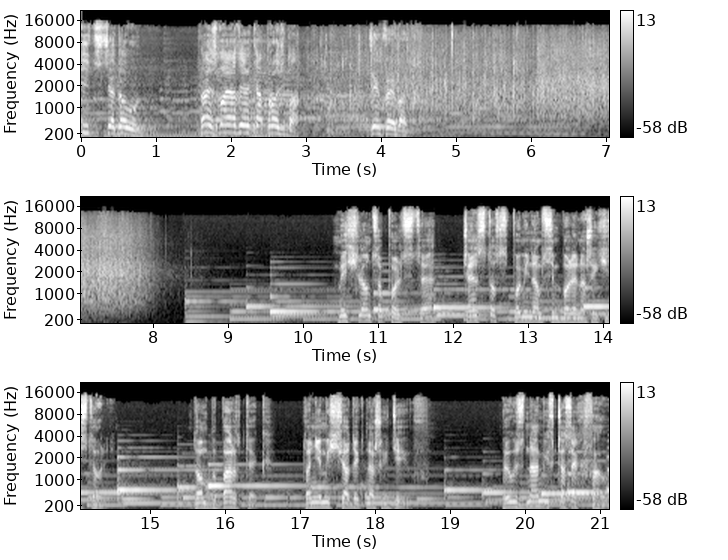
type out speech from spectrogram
idźcie do urny. To jest moja wielka prośba. Dziękuję bardzo. Myśląc o Polsce, często wspominam symbole naszej historii. Dąb Bartek to niemy świadek naszych dziejów. Był z nami w czasach chwały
